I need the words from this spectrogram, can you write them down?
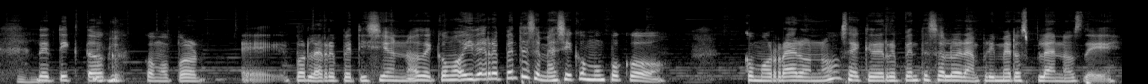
de TikTok, como por eh, por la repetición, ¿no? De cómo, y de repente se me hacía como un poco como raro, ¿no? O sea, que de repente solo eran primeros planos de,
